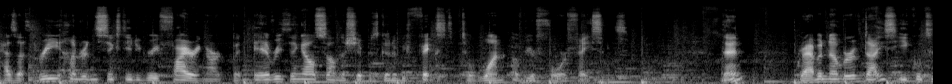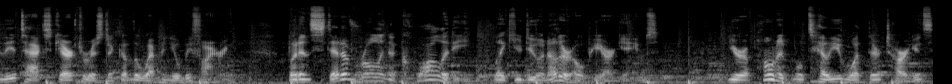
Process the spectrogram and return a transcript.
has a 360 degree firing arc, but everything else on the ship is going to be fixed to one of your four facings. Then, Grab a number of dice equal to the attack's characteristic of the weapon you'll be firing, but instead of rolling a quality like you do in other OPR games, your opponent will tell you what their target's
